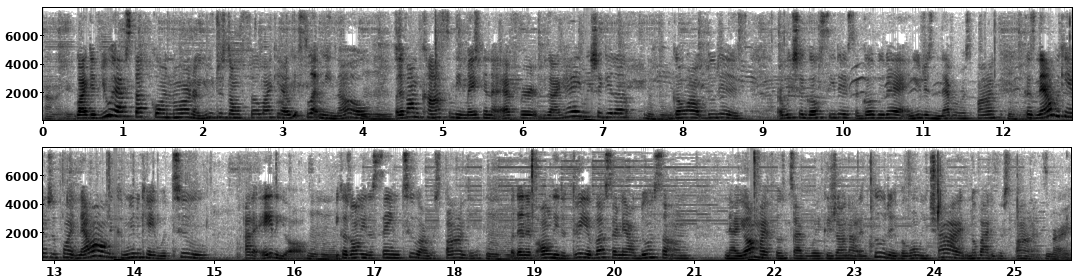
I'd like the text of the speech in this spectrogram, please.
kind of Like if you have stuff going on or you just don't feel like it, at least let me know. Mm-hmm. But if I'm constantly making an effort, be like, hey, we should get up, Mm-hmm. go out, do this, or we should go see this or go do that, and you just never respond. Mm-hmm. Because now we came to the point. Now I only communicate with two out of eight of y'all Mm-hmm. because only the same two are responding. But then if only the three of us are now doing something. Now y'all might feel some type of way because y'all not included, but when we tried, nobody responds. Right.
